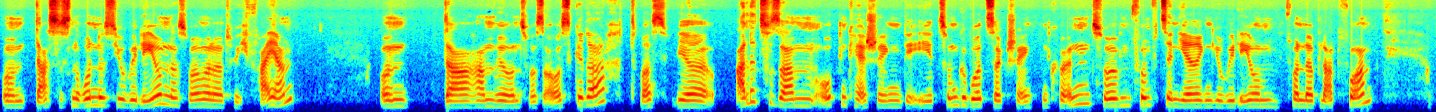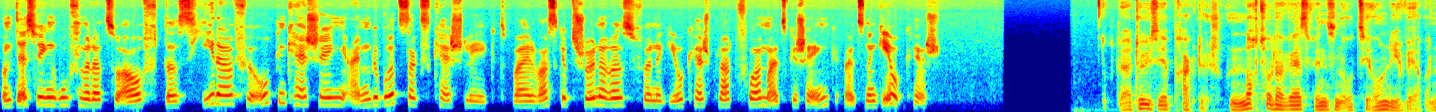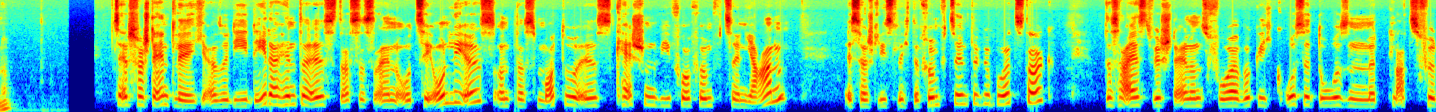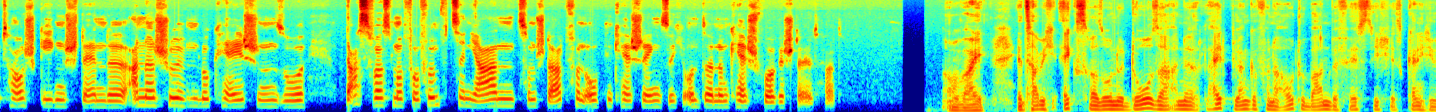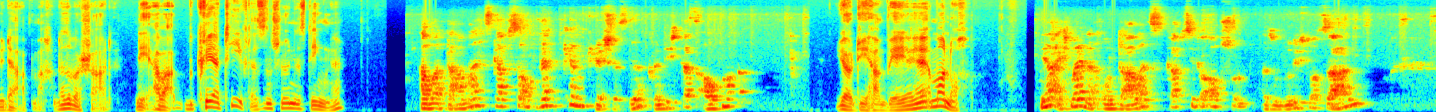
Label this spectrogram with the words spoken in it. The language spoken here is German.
Und das ist ein rundes Jubiläum, das wollen wir natürlich feiern. Und da haben wir uns was ausgedacht, was wir alle zusammen opencaching.de zum Geburtstag schenken können, zum 15-jährigen Jubiläum von der Plattform. Und deswegen rufen wir dazu auf, dass jeder für Open Caching einen Geburtstagscache legt, weil was gibt's Schöneres für eine Geocache-Plattform als Geschenk als einen Geocache? Das wäre natürlich sehr praktisch. Und noch toller wäre es, wenn es ein OC-Only wäre, ne? Selbstverständlich. Also die Idee dahinter ist, dass es ein OC-Only ist und das Motto ist Cashen wie vor 15 Jahren ist ja schließlich der 15. Geburtstag. Das heißt, wir stellen uns vor, wirklich große Dosen mit Platz für Tauschgegenstände, an einer schönen Location, so das, was man vor 15 Jahren zum Start von Open Caching sich unter einem Cache vorgestellt hat. Oh wei, jetzt habe ich extra so eine Dose an eine Leitplanke von der Autobahn befestigt, jetzt kann ich die wieder abmachen. Das ist aber schade. Nee, aber kreativ, das ist ein schönes Ding, ne? Aber damals gab es auch Webcam-Caches, ne? Könnte ich das auch machen? Ja, die haben wir ja immer noch. Ja, ich meine, und damals gab es die doch auch schon. Also würde ich doch sagen,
